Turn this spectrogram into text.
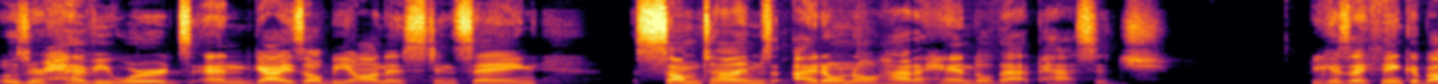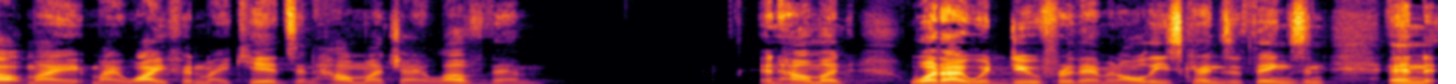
Those are heavy words. And guys, I'll be honest in saying, sometimes I don't know how to handle that passage because I think about my, my wife and my kids and how much I love them and how much what I would do for them and all these kinds of things. And and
